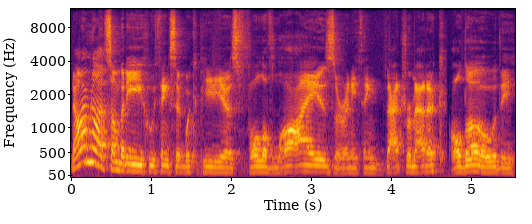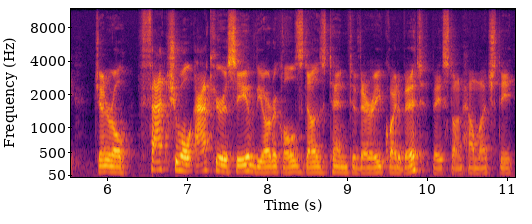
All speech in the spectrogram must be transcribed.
Now I'm not somebody who thinks that Wikipedia is full of lies or anything that dramatic, although the general factual accuracy of the articles does tend to vary quite a bit based on how much the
